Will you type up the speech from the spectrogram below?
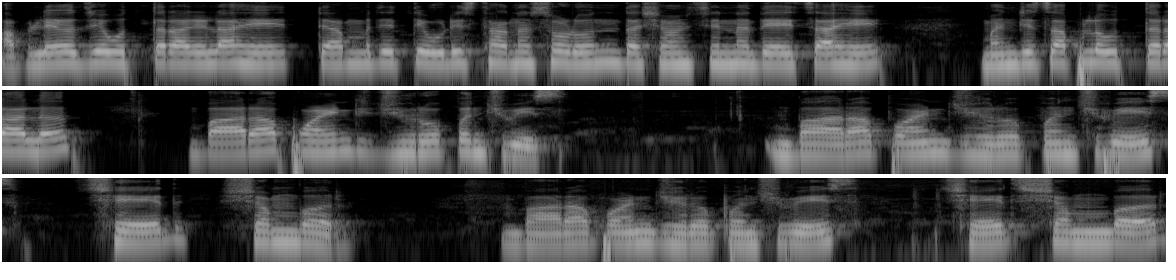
आपलं जे उत्तर आलेलं आहे त्यामध्ये तेवढी स्थानं सोडून दशांश चिन्ह द्यायचं आहे. म्हणजेच आपलं उत्तर आलं बारा पॉईंट झिरो पंचवीस. बारा पॉईंट झिरो पंचवीस छेद शंभर. बारा पॉईंट झिरो पंचवीस छेद शंभर.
